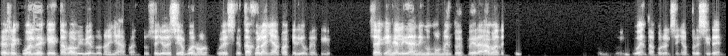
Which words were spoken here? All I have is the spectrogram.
recuerde que estaba viviendo una ñapa. Entonces yo decía, bueno, pues esta fue la ñapa que Dios me dio. O sea que en realidad en ningún momento esperaba en cuenta por el señor presidente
